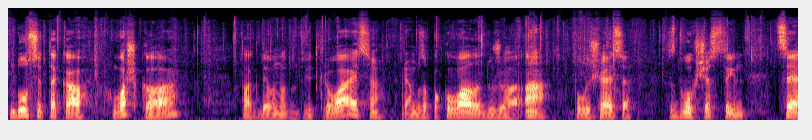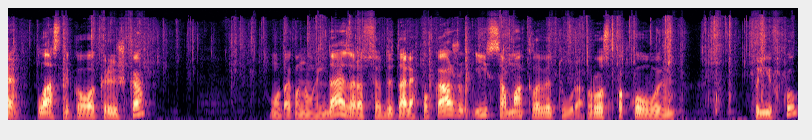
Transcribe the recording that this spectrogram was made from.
досить така важка. Так, де вона тут відкривається? Прям запакували дуже гарно. А, виходить, з двох частин. Це пластикова кришка. Отак вона виглядає. Зараз все в деталях покажу. І сама клавіатура. Розпаковуємо плівку.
